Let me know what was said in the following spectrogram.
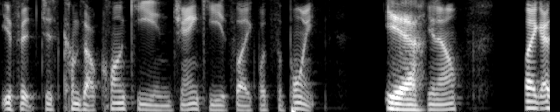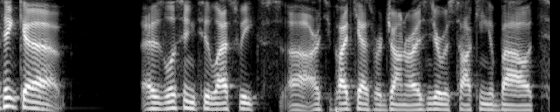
if it just comes out clunky and janky, it's like, what's the point? Yeah, You know? Like I think uh I was listening to last week's uh, RT podcast where Jon Risinger was talking about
